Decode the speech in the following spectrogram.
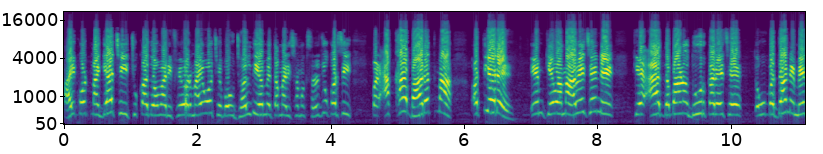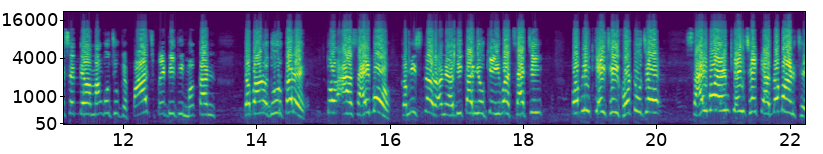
હાઈકોર્ટમાં ગયા છીએ, ચુકાદો અમારી ફેવરમાં આવ્યો છે, બહુ જલ્દી અમે તમારી સમક્ષ રજૂ કરશી. પણ આખા ભારતમાં અત્યારે એમ કહેવામાં આવે છે ને કે આ દબાણો દૂર કરે છે, તો હું બધાને મેસેજ દેવા માંગુ છું કે પાંચ પેઢીથી મકાન દબાણો દૂર કરે. તો આ સાહેબો કમિશનર અને અધિકારીઓ કે એ વાત સાચી? પબ્લિક કહે છે એ ખોટું છે? સાહેબો એમ કહે છે કે આ દબાણ છે.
